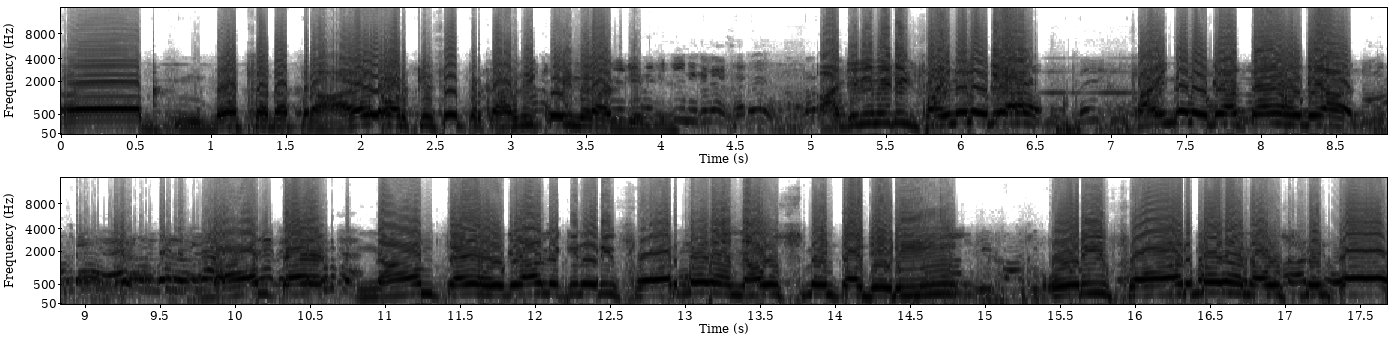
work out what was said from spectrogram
ਬਹੁਤ ਸਾਡਾ ਭਰਾ ਹੈ ਔਰ ਕਿਸੇ ਪ੍ਰਕਾਰ ਦੀ ਕੋਈ ਨਾਰਾਜ਼ਗੀ ਨਹੀਂ। ਅੱਜ ਦੀ ਮੀਟਿੰਗ ਫਾਈਨਲ ਹੋ ਗਿਆ। ਫਾਈਨਲ ਹੋ ਗਿਆ ਤੈਅ ਹੋ ਗਿਆ। ਨਾਮ ਤੈਅ ਨਾਮ ਤੈਅ ਹੋ ਗਿਆ ਲੇਕਿਨ ਉਹਦੀ ਫਾਰਮਲ ਅਨਾਉਂਸਮੈਂਟ ਹੈ ਜਿਹੜੀ। ਉਹਦੀ ਫਾਰਮਲ ਅਨਾਉਂਸਮੈਂਟ ਹੈ।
